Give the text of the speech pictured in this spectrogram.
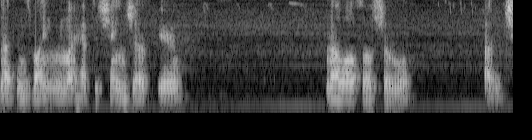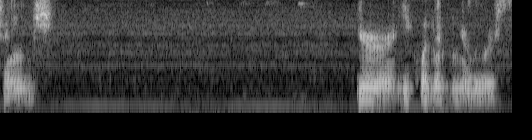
Nothing's biting. We might have to change up here. And I'll also show how to change your equipment and your lures.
